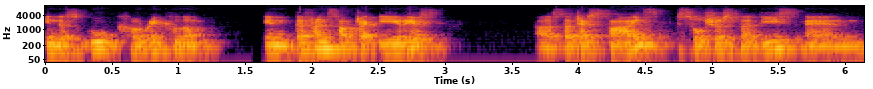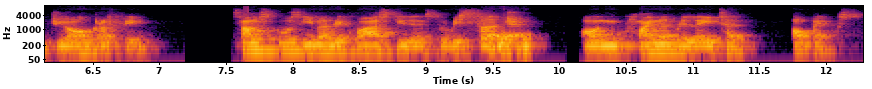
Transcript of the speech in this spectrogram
in the school curriculum in different subject areas, uh, such as science, social studies, and geography. Some schools even require students to research on climate related topics.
